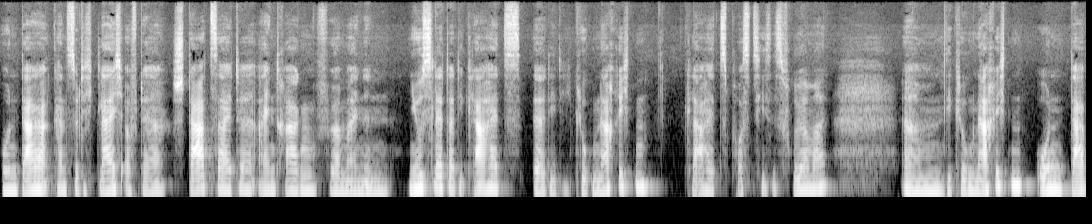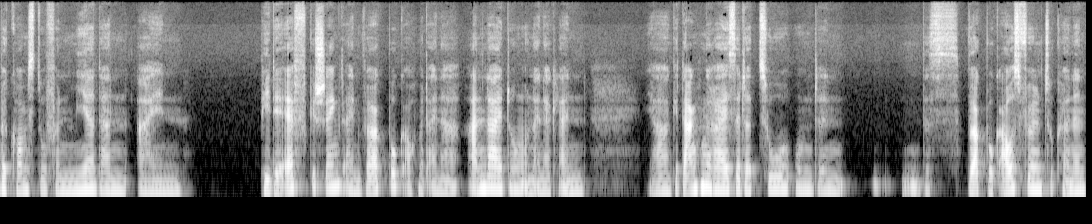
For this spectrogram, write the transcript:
Und da kannst du dich gleich auf der Startseite eintragen für meinen Newsletter, die Klarheits, äh, die, die klugen Nachrichten. Klarheitspost hieß es früher mal ähm, die klugen Nachrichten. Und da bekommst du von mir dann ein PDF geschenkt, ein Workbook, auch mit einer Anleitung und einer kleinen ja, Gedankenreise dazu, um den, das Workbook ausfüllen zu können,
